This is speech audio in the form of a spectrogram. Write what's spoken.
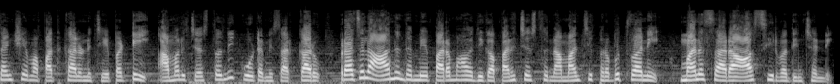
సంక్షేమ పథకాలను చేపట్టి అమలు చేస్తోంది కూటమి సర్కారు. ప్రజల ఆనందమే పరమావధిగా పనిచేస్తున్న మంచి ప్రభుత్వాన్ని మనసారా ఆశీర్వదించండి.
